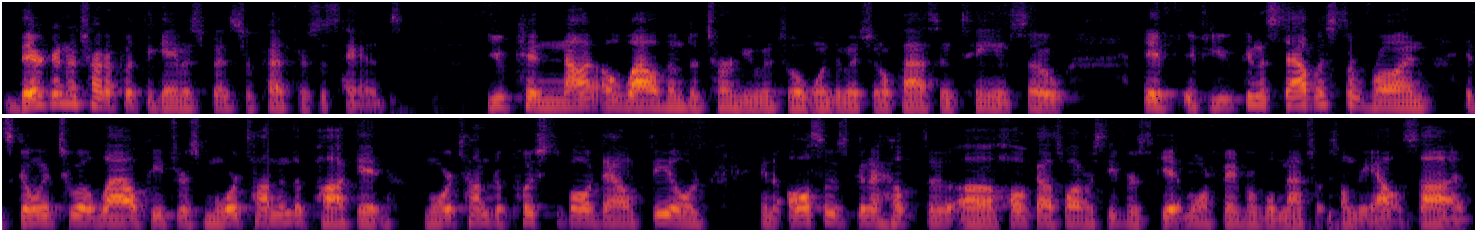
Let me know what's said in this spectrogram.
they're going to try to put the game in Spencer Petras' hands. You cannot allow them to turn you into a one-dimensional passing team. So if if you can establish the run, it's going to allow Petras more time in the pocket, more time to push the ball downfield, and also is going to help the uh, Hawkeyes wide receivers get more favorable matchups on the outside.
